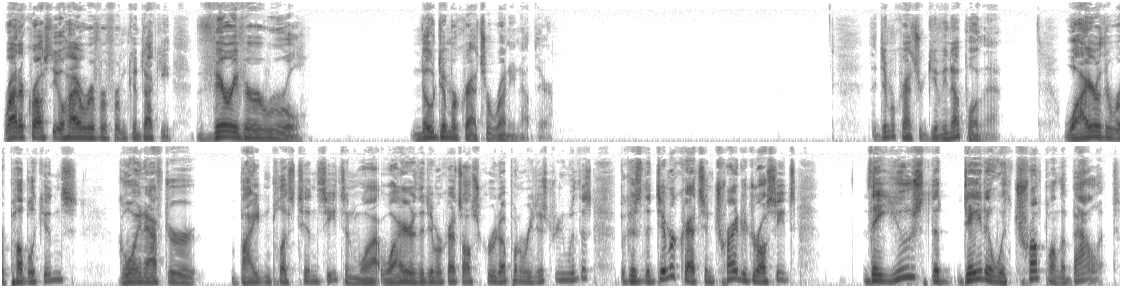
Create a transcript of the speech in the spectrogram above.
right across the Ohio River from Kentucky. Very, very rural. No Democrats are running out there. The Democrats are giving up on that. Why are the Republicans going after Biden plus 10 seats? And why, why are the Democrats all screwed up on redistricting with this? Because the Democrats, in trying to draw seats, they used the data with Trump on the ballot.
